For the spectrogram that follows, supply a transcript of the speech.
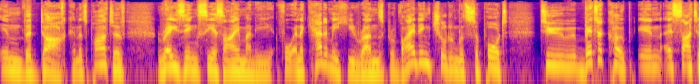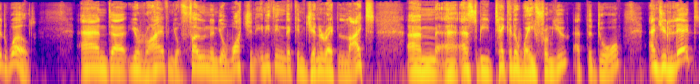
in the Dark. And it's part of raising CSI money for an academy he runs, providing children with support to better cope in a sighted world and uh, you arrive and your phone and your watch and anything that can generate light um, has to be taken away from you at the door. And you led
